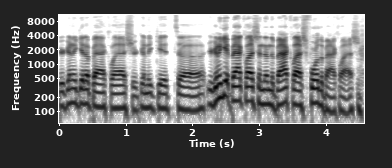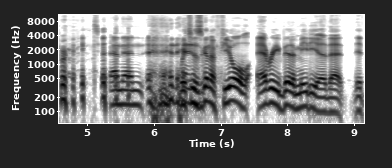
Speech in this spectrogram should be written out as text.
You're gonna get a backlash. You're gonna get uh, you're gonna get backlash, and then the backlash for the backlash, Right. and then, and Which is gonna fuel every bit of media that it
